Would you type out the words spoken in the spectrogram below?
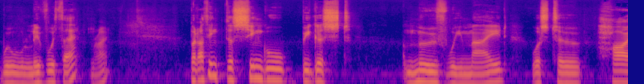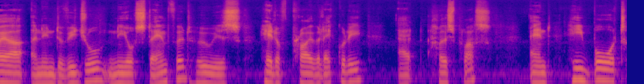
We will live with that, right? But I think the single biggest move we made was to hire an individual, Neil Stanford, who is head of private equity at Host Plus, and he brought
